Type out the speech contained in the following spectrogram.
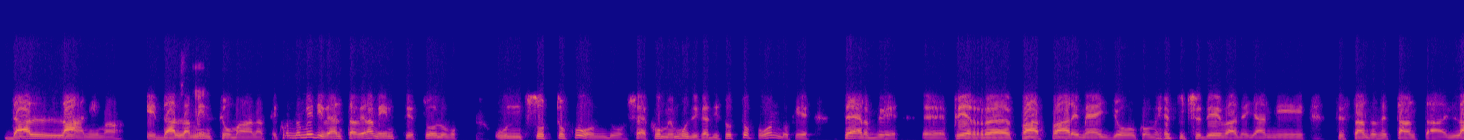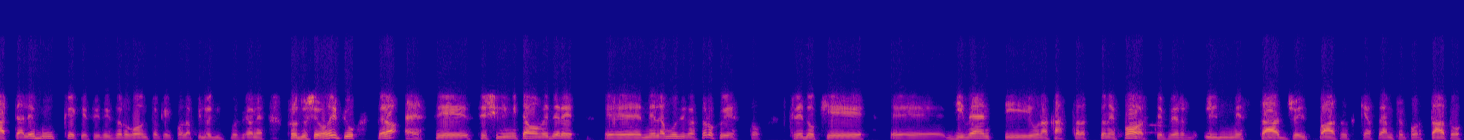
dall'anima e dalla mente umana, secondo me diventa veramente solo un sottofondo, cioè come musica di sottofondo che serve eh, per far fare meglio, come succedeva negli anni 60-70, il latte alle mucche, che si resero conto che con la filodiffusione producevano di più, però eh, se, se, ci limitiamo a vedere eh, nella musica solo questo, credo che eh, diventi una castrazione forte per il messaggio e il pathos che ha sempre portato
